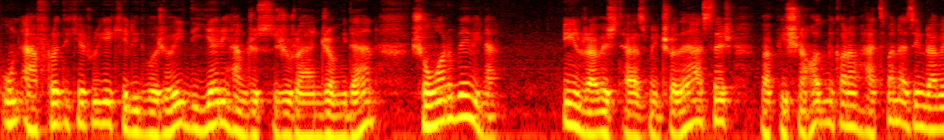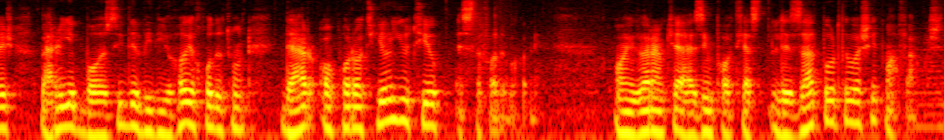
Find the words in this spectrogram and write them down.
اون افرادی که روی کلید دیگری هم جستجو رو انجام میدن شما رو ببینن. این روش تضمین شده هستش و پیشنهاد می‌کنم حتما از این روش برای بازدید ویدیوهای خودتون در آپارات یا یوتیوب استفاده بکنید. امیدوارم که از این پادکست لذت برده باشید موفق باشید.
